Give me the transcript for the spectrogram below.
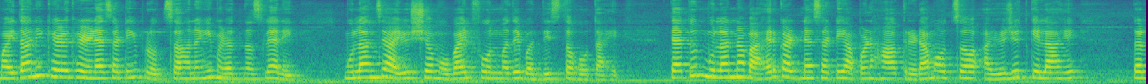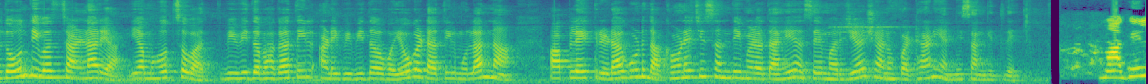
मैदानी खेळ खेळण्यासाठी प्रोत्साहनही मिळत नसल्याने मुलांचे आयुष्य मोबाईल फोनमध्ये बंदिस्त होत आहे. त्यातून मुलांना बाहेर काढण्यासाठी आपण हा क्रीडा महोत्सव आयोजित केला आहे. तर दोन दिवस चालणाऱ्या या महोत्सवात विविध भागातील आणि विविध वयोगटातील मुलांना आपले क्रीडागुण दाखवण्याची संधी मिळत आहे असे मर्जिया शानू पठाण यांनी सांगितले. मागील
